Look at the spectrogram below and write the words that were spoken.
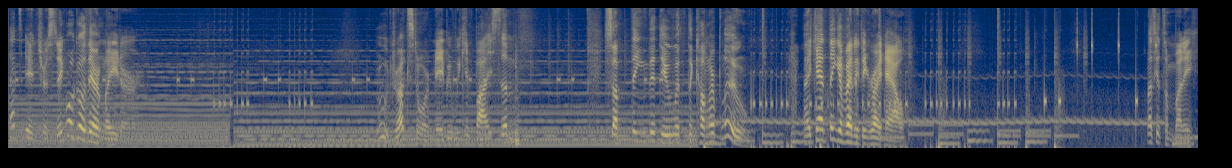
That's interesting. We'll go there later. Ooh, drugstore. Maybe we can buy some... Something to do with the color blue. I can't think of anything right now. Let's get some money.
